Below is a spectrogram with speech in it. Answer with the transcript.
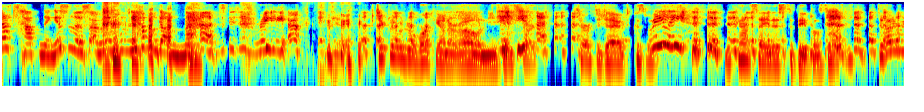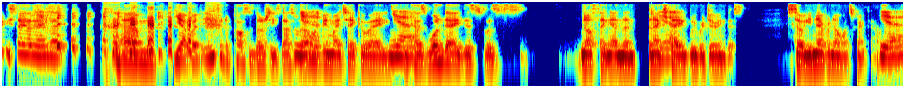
"That's happening, isn't it?" I mean, we haven't gone mad. It is really happening. Yeah, particularly when we're working on our own, you can start, yeah, start to doubt because really. you can't say this to people. So, did I really say that? Um, yeah, but infinite possibilities. That's that Yeah. would be my takeaway. Yeah. Because one day this was nothing, and then the next Yeah. day we were doing this. So you never know what's going to happen. Yeah,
